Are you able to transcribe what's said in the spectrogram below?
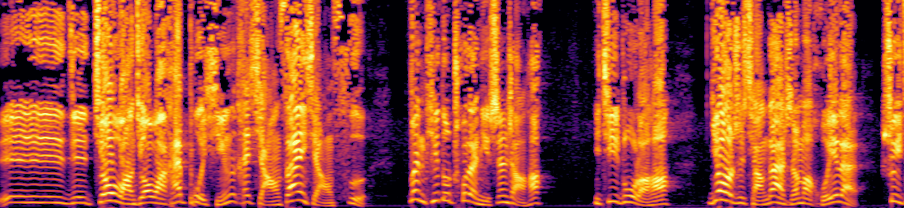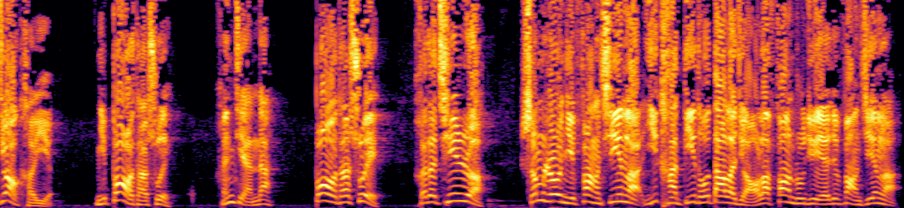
呃这交往交往还不行，还想三想四，问题都出在你身上哈！你记住了哈，要是想干什么回来睡觉可以，你抱着他睡，很简单。抱着他睡，和他亲热，什么时候你放心了？一看低头耷拉脚了，放出去也就放心了。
